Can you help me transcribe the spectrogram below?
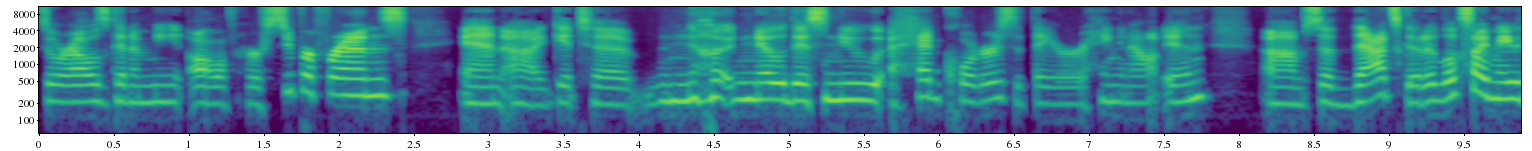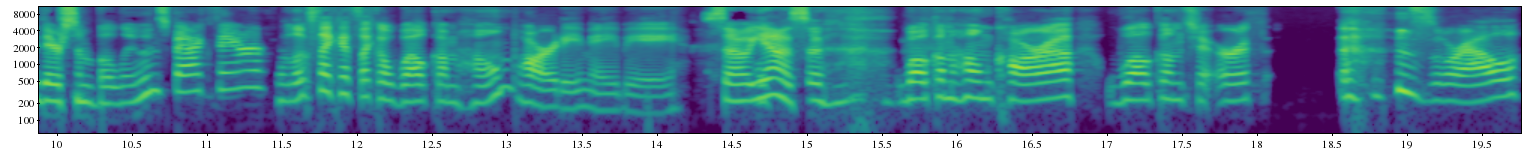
Zor-El is going to meet all of her super friends and uh, get to know, know, this new headquarters that they are hanging out in. Um, so that's good. It looks like maybe there's some balloons back there. It looks like it's like a welcome home party, maybe. So yeah, so welcome home, Kara. Welcome to Earth, Zor-El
